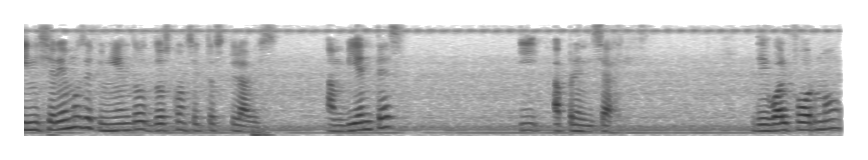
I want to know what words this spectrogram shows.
Iniciaremos definiendo dos conceptos claves, ambientes y aprendizaje. De igual forma,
